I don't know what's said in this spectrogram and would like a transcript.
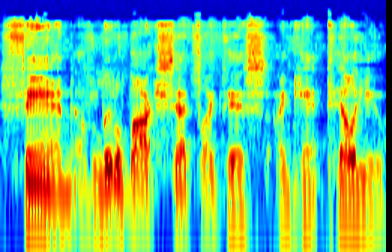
fan of little box sets like this, I can't tell you.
